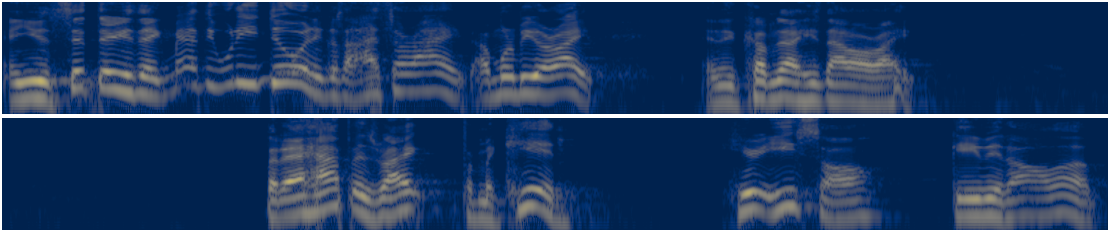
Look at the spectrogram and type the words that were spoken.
And you sit there, you think, Matthew, what are you doing? He goes, ah, it's all right. I'm going to be all right. And it comes out, he's not all right. But that happens, right? From a kid. Here, Esau gave it all up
